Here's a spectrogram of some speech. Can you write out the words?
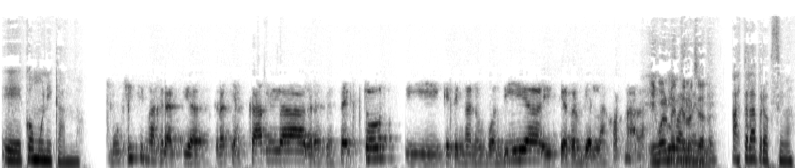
eh, comunicando. Muchísimas gracias. Gracias Carla, gracias Héctor y que tengan un buen día y cierren bien la jornada. Igualmente, Roxana. Hasta la próxima.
